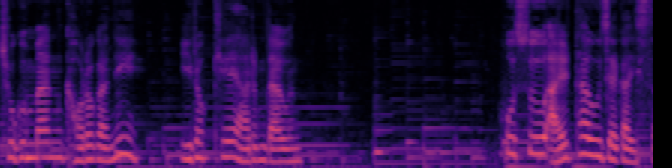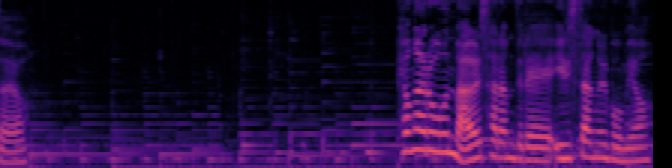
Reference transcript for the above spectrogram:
조금만 걸어가니 이렇게 아름다운 호수 알타우제가 있어요. 평화로운 마을 사람들의 일상을 보며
